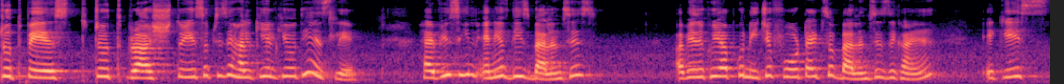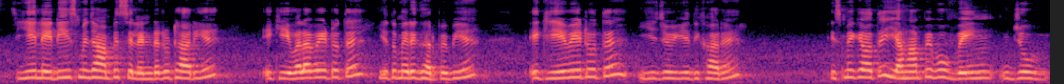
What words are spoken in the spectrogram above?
टूथपेस्ट टूथब्रश तो ये सब चीज़ें हल्की हल्की होती हैं इसलिए। Have you seen any of these balances अब ये देखो, ये आपको नीचे फोर टाइप्स ऑफ़ बैलेंसेज दिखाए हैं। एक ये ये लेडी इसमें जहाँ पे सिलेंडर उठा रही है एक ये वाला वेट होता है, ये तो मेरे घर पे भी है। एक ये वेट होता है, ये जो ये दिखा रहे हैं, इसमें क्या होता है, यहाँ पे वो वेइंग जो,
